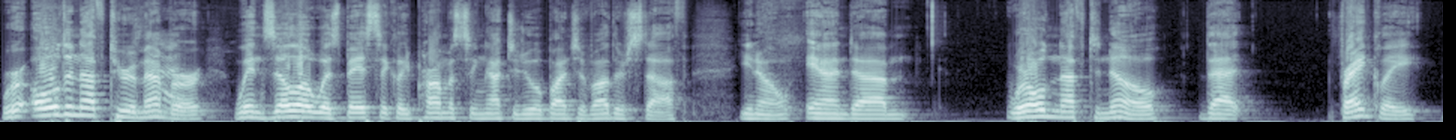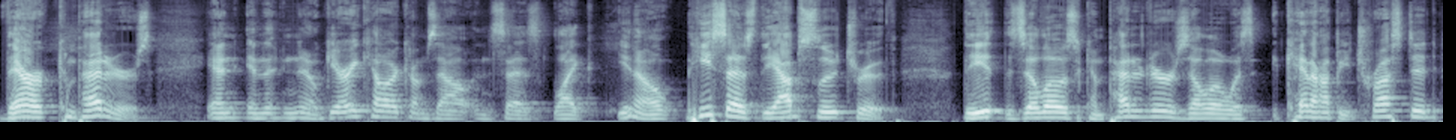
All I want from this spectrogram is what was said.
We're old enough to remember when Zillow was basically promising not to do a bunch of other stuff, you know, and um, we're old enough to know that, frankly, they're competitors. And, and you know, Gary Keller comes out and says, like, you know, he says the absolute truth. The Zillow is a competitor. Zillow is cannot be trusted.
